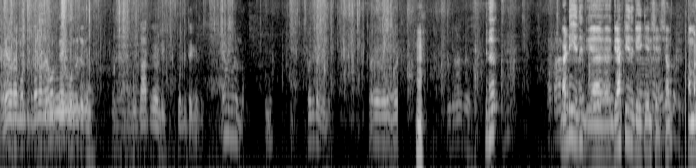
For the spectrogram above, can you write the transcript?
ഞാൻ അവിടെ മുറിച്ചിട്ട് അതാണ് അവിടെ മുറിച്ചേക്ക് മുറിച്ചിട്ടേക്കുന്നത് ഫ്ലാറ്റിന് വേണ്ടി ഇത് ബഡ് ചെയ്ത് ഗ്രാഫ്റ്റ് ചെയ്ത് കയറ്റിയതിന് ശേഷം നമ്മൾ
